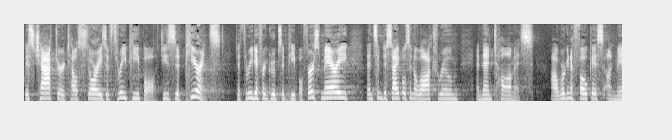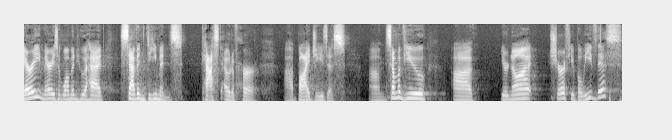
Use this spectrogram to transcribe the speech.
this chapter tells stories of three people, Jesus' appearance to three different groups of people. First, Mary, then some disciples in a locked room, and then Thomas. Uh, we're going to focus on Mary. Mary's a woman who had seven demons cast out of her uh, by Jesus. Um, some of you, uh, you're not sure if you believe this.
